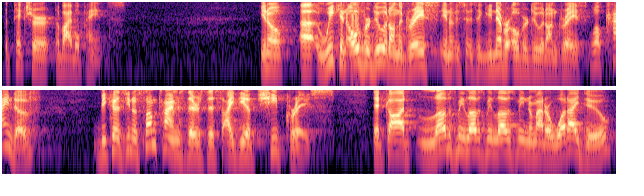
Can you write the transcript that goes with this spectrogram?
the picture the Bible paints. You know, uh, we can overdo it on the grace. You know, you never overdo it on grace. Well, kind of, because you know sometimes there's this idea of cheap grace that God loves me, loves me, loves me no matter what I do.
